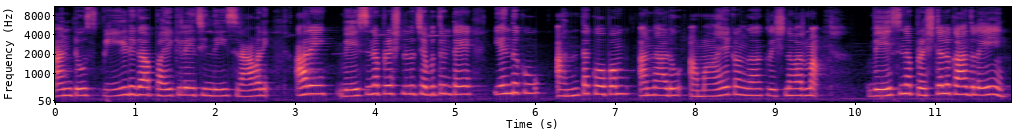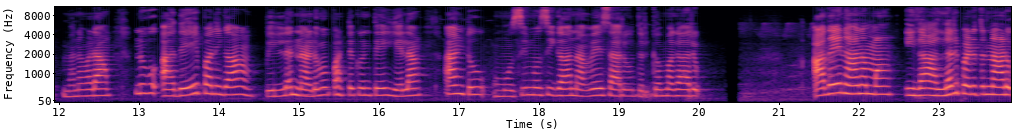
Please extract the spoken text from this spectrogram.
అంటూ స్పీడ్గా పైకి లేచింది శ్రావణి. అరే వేసిన ప్రశ్నలు చెబుతుంటే ఎందుకు అంత కోపం? అన్నాడు అమాయకంగా కృష్ణవర్మ. వేసిన ప్రశ్నలు కాదులే మనవడా నువ్వు అదే పనిగా పిల్ల నడుము పట్టుకుంటే ఎలా? అంటూ ముసిముసిగా నవ్వేశారు దుర్గమ్మ గారు అదే నానమ్మ ఇలా అల్లరి పెడుతున్నాడు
